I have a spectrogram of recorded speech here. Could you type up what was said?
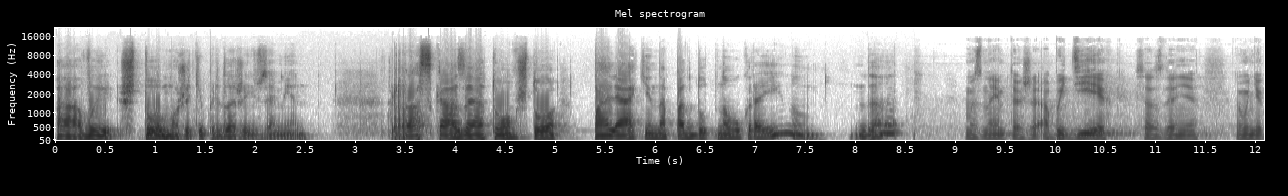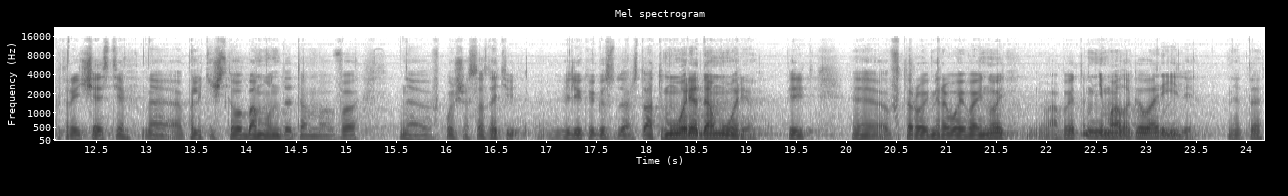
А вы что можете предложить взамен? Рассказы о том, что поляки нападут на Украину? Да? Мы знаем также об идеях создания в некоторой части э, политического бомонда там в, э, в Польше создать великое государство от моря до моря. Перед э, Второй мировой войной об этом немало говорили. Это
